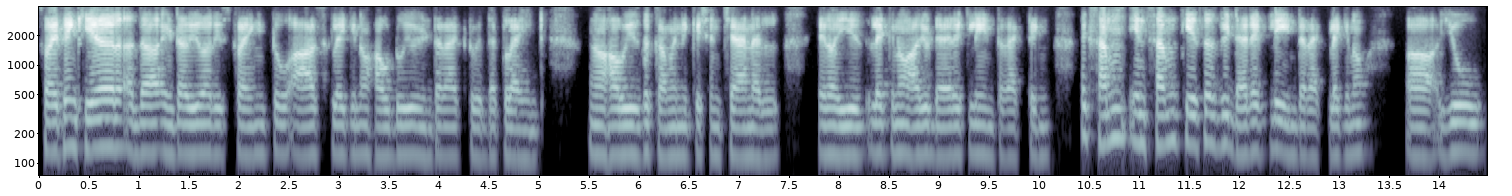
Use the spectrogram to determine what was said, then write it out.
So I think here the interviewer is trying to ask like, you know, how do you interact with the client? You know, how is the communication channel? You know, is like, you know, are you directly interacting? Like some, in some cases, we directly interact, like, you know, uh, you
